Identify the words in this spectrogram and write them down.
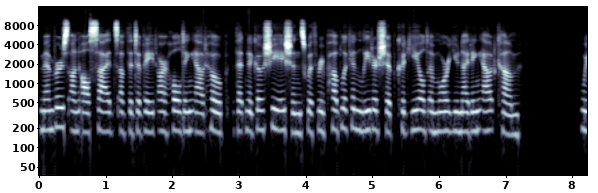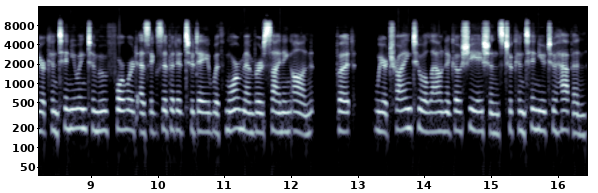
members on all sides of the debate are holding out hope that negotiations with Republican leadership could yield a more uniting outcome. We are continuing to move forward as exhibited today with more members signing on, but, we are trying to allow negotiations to continue to happen.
